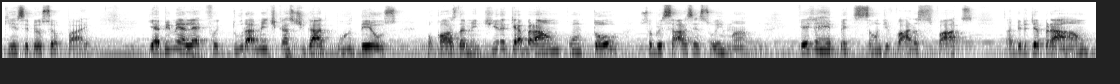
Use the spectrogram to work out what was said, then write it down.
que recebeu seu pai. E Abimeleque foi duramente castigado por Deus por causa da mentira que Abraão contou sobre Sara ser sua irmã. Veja a repetição de vários fatos da vida de Abraão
